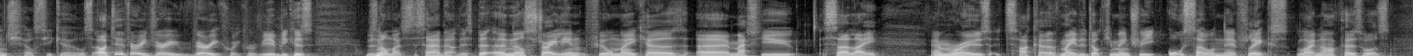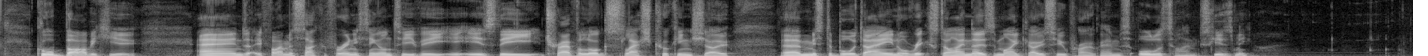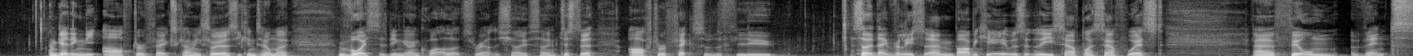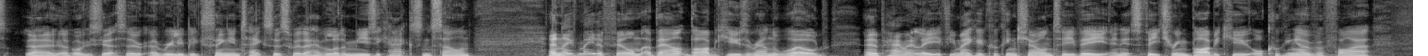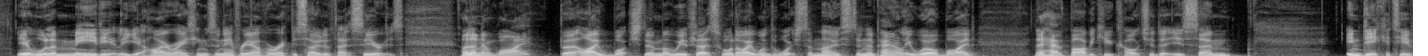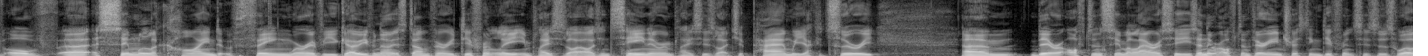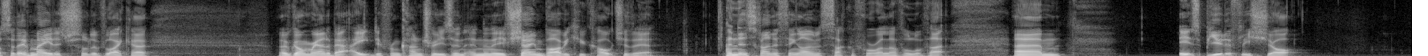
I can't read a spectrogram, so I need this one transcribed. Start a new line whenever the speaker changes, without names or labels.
and Chelsea Girls. I'll do a very, very, very quick review because there's not much to say about this. But an Australian filmmaker, uh, Matthew Salleh and Rose Tucker, have made a documentary also on Netflix, like Narcos was, called Barbecue. And if I'm a sucker for anything on TV, it is the travelogue slash cooking show. Uh, Mr. Bourdain or Rick Stein, those are my go to programs all the time. Excuse me. I'm getting the after effects coming through. As you can tell, my voice has been going quite a lot throughout the show. So just the after effects of the flu. So they've released um, Barbecue. It was at the South by Southwest uh, film events. Uh, obviously, that's a, a really big thing in Texas where they have a lot of music acts and so on. And they've made a film about barbecues around the world. And apparently, if you make a cooking show on TV and it's featuring barbecue or cooking over fire, it will immediately get higher ratings than every other episode of that series. I don't know why, but I watch them. With that's what I want to watch the most. And apparently, worldwide, they have barbecue culture that is um, indicative of uh, a similar kind of thing wherever you go. Even though it's done very differently in places like Argentina, in places like Japan with yakitori. Um, there are often similarities and there are often very interesting differences as well. So they've made a sort of like a They've gone around about eight different countries and, and they've shown barbecue culture there. And this kind of thing I'm a sucker for. I love all of that. Um, it's beautifully shot.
